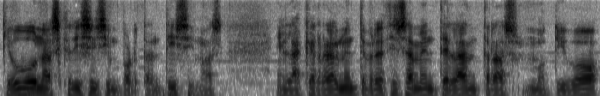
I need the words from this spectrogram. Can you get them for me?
que hubo unas crisis importantísimas en la que realmente precisamente el Antras motivó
